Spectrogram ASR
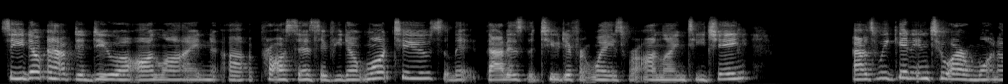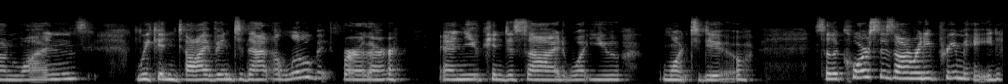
So you don't have to do an online uh, process if you don't want to. So that, that is the two different ways for online teaching. As we get into our one-on-ones, we can dive into that a little bit further and you can decide what you want to do. So the course is already pre-made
